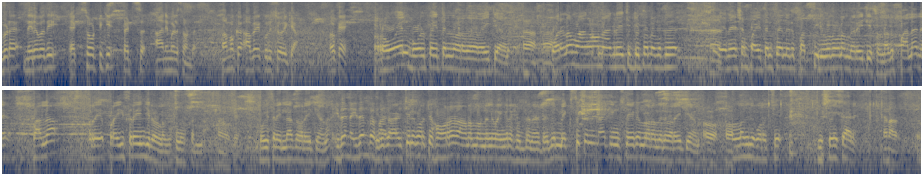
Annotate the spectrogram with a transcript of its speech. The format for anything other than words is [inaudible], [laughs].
ഇവിടെ നിരവധി exotic pets animals ഉണ്ട്. നമുക്ക് അവയെ കുറിച്ച് ചോദിക്കാം. ഓക്കെ. റോയൽ ബോൾ പൈത്തൻ എന്ന് പറയുന്ന വെറൈറ്റി ആണ്. ഒരെണ്ണം വാങ്ങണമെന്ന് ആഗ്രഹിച്ചിട്ട് ഇപ്പൊ നമുക്ക് ഏകദേശം പൈത്തൻസ് തന്നെ ഒരു പത്ത് ഇരുപതോളം വെറൈറ്റീസ് ഉണ്ട്. അത് പല പല പ്രൈസ് റേഞ്ചിലുള്ളത് പോയിസൺ ഇല്ലാത്ത വെറൈറ്റി ആണ്. ഇത്? കാഴ്ചയിൽ കുറച്ച് ഹൊറർ ആണെന്നുണ്ടെങ്കിൽ ഭയങ്കര ശുദ്ധനായിട്ട്. ഇത് മെക്സിക്കൻ ലാക്കിംഗ് സ്നേക്ക് എന്ന് പറയുന്ന ഒരു വെറൈറ്റി ആണ്. ഉള്ളതിൽ കുറച്ച് വിഷയക്കാരൻ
